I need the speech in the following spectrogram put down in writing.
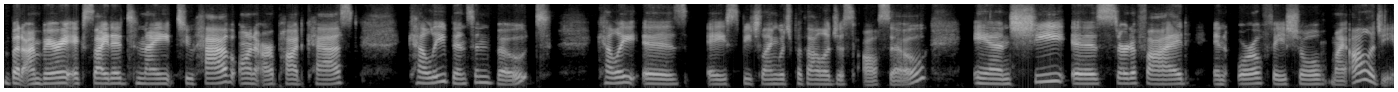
but I'm very excited tonight to have on our podcast Kelly Benson Vogt. Kelly is a speech language pathologist also, and she is certified in orofacial myology.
